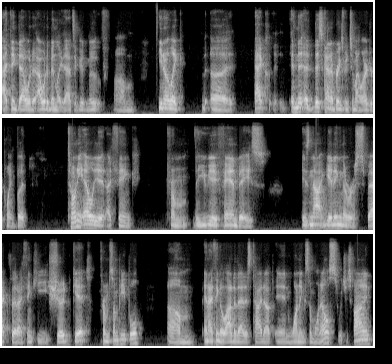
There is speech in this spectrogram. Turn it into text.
I think that would I would have been like, that's a good move. Um, you know, like, uh, at, and th- this kind of brings me to my larger point, but Tony Elliott, I think, from the UVA fan base, is not getting the respect that I think he should get from some people. Um, and I think a lot of that is tied up in wanting someone else, which is fine.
